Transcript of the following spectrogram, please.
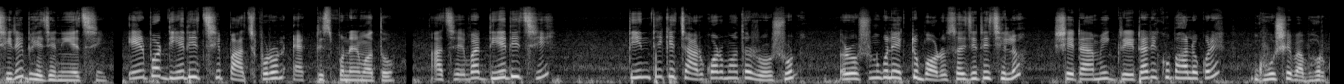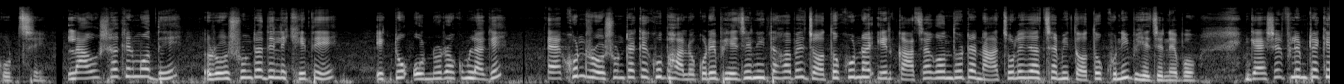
ছিঁড়ে ভেজে নিয়েছি। এরপর দিয়ে দিচ্ছি পাঁচফোড়ন এক স্পুনের মতো। আচ্ছা এবার দিয়ে দিচ্ছি তিন থেকে চার কোয়ার মতো রসুন। রসুনগুলি একটু বড় সাইজেরই ছিল। সেটা আমি গ্রেটারে খুব ভালো করে ঘষে ব্যবহার করছি। লাউ শাকের মধ্যে রসুনটা দিলে খেতে একটু অন্যরকম লাগে। এখন রসুনটাকে খুব ভালো করে ভেজে নিতে হবে। যতক্ষণ না এর কাঁচা গন্ধটা না চলে যাচ্ছে, আমি ততক্ষণই ভেজে নেব। গ্যাসের ফ্লেমটাকে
